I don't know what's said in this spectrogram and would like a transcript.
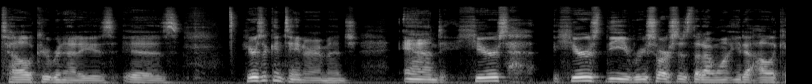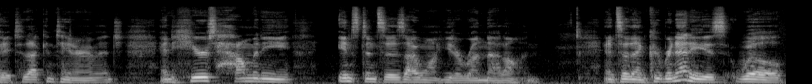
tell Kubernetes is here's a container image and here's here's the resources that I want you to allocate to that container image and here's how many instances I want you to run that on. And so then Kubernetes will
